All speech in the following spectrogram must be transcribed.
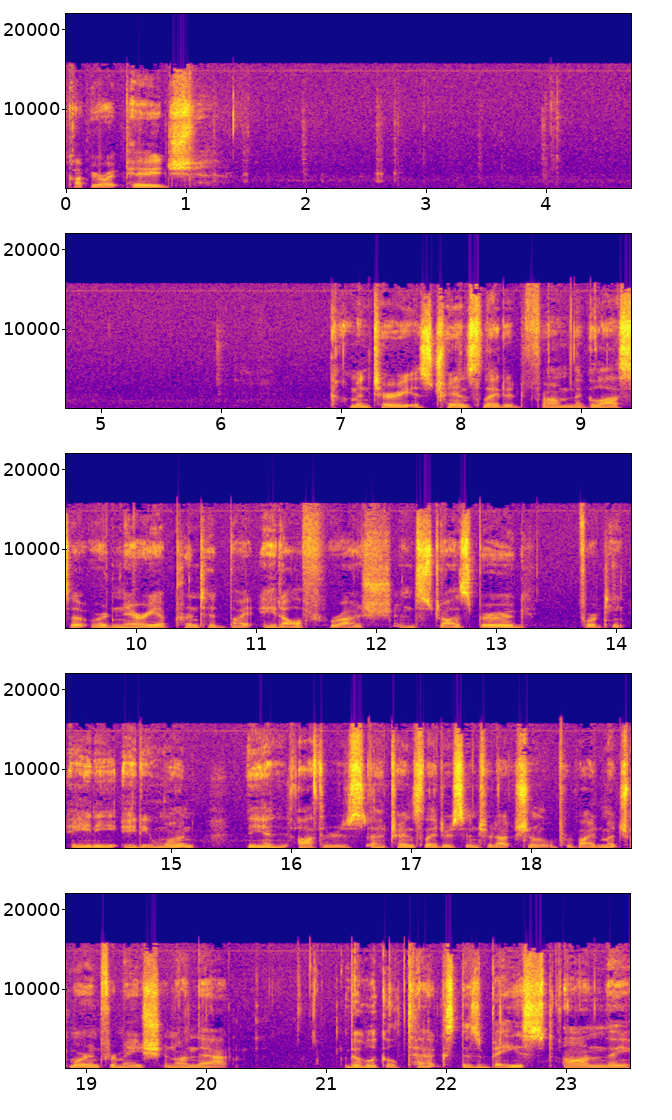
Copyright page. Commentary is translated from the Glossa Ordinaria printed by Adolph Rusch in Strasbourg, 1480 81. The author's uh, translator's introduction will provide much more information on that. Biblical text is based on the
